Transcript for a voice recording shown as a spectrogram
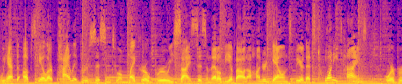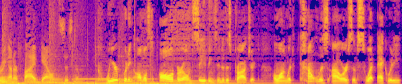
we have to upscale our pilot brew system to a microbrewery size system. That'll be about 100 gallons of beer. That's 20 times we're brewing on our 5 gallon system. We are putting almost all of our own savings into this project along with countless hours of sweat equity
